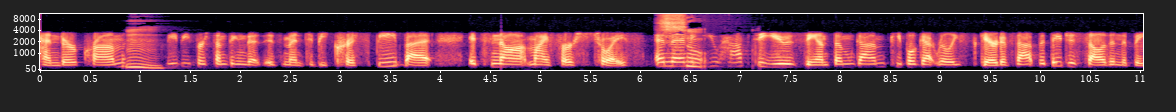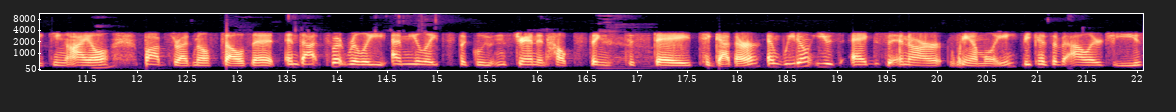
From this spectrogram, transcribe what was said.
tender crumb. Mm. Maybe for something that is meant to be crispy, but it's not my first choice. And then So- you have to use xanthan gum. People get really scared of that, but they just sell it in the baking aisle. Bob's Red Mill sells it, and that's what really emulates the gluten strand and helps things to stay together. And we don't use eggs in our family because of allergies,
